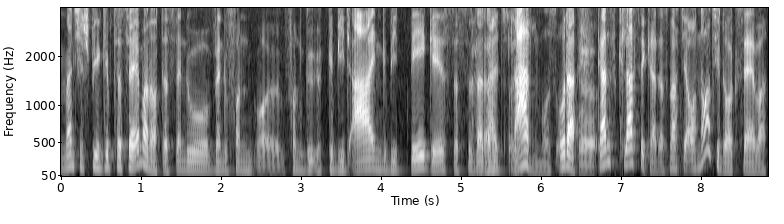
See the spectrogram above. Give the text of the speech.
in manchen Spielen gibt es das ja immer noch, dass wenn du, wenn du von, von Ge Gebiet A in Gebiet B gehst, dass du dann halt Ladezeit. laden musst. Oder Ja. ganz Klassiker, das macht ja auch Naughty Dog selber.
